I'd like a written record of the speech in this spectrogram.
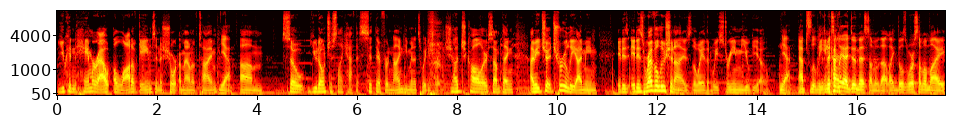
you can hammer out a lot of games in a short amount of time. Yeah. Um, so you don't just like have to sit there for 90 minutes waiting for a judge call or something. I mean, tr- truly, I mean, it is it is revolutionized the way that we stream Yu-Gi-Oh. Yeah, absolutely. And Admittedly, kinda- I do miss some of that. Like those were some of my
